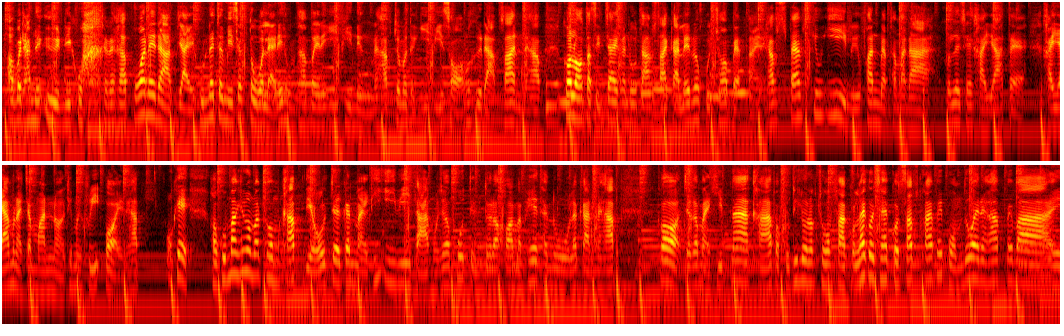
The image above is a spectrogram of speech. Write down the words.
เอาไปทำอย่างอื่นดีกว่านะครับ เพราะว่าในดาบใหญ่คุณน่าจะมีสักตัวแหละที่ผมทำไปใน EP 1 นะครับ จนมาถึง EP 2 ก็คือดาบสั้นนะครับ ก็ลองตัดสินใจกันดูตามสไตล์การเล่นว่าคุณชอบแบบไหนนะครับ สแปมสกิล E หรือฟันแบบธรรมดา ก็เลือกใช้ขายะแต่ขายะมันอาจจะมันหน่อยที่มันครีบ่อยนะครับ โอเค ขอบคุณมากที่ร่วมรับชมครับ เดี๋ยวเจอกันใหม่ที่ EP 3 ผมจะพูดถึงตัวละครประเภทธนูแล้วกันนะครับ ก็เจอกันใหม่คลิปหน้าครับ ขอบคุณที่ร่วมรับชม ฝากกดไลค์ กดแชร์ กด Subscribe ให้ผมด้วยนะครับ บ๊ายบาย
